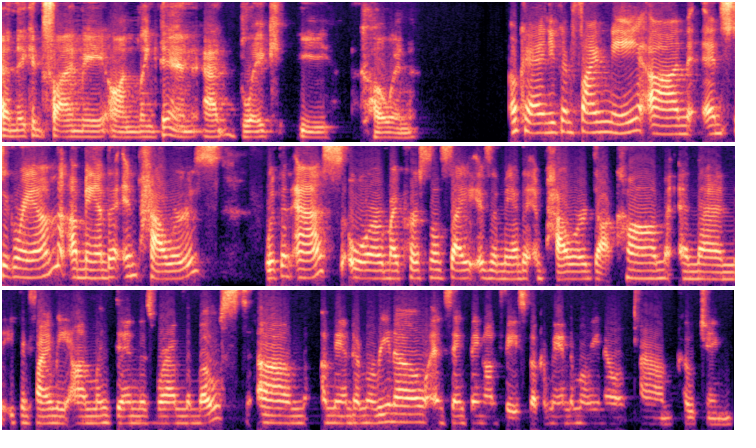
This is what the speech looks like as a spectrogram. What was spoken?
and they can find me on LinkedIn at Blake E. Cohen. Okay, and you can find me on Instagram, Amanda Empowers with an S, or my personal site is amandaempower.com. And then you can find me on LinkedIn, is where I'm the most, um, Amanda Marino, and same thing on Facebook, Amanda Marino um, Coaching.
